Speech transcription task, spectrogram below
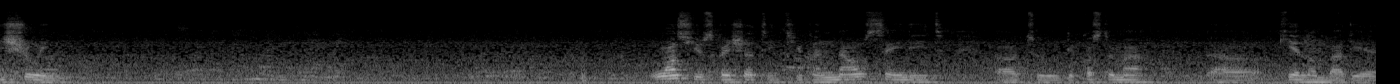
is showing. Once you screenshot it you can now send it uh, to the customer uh, care number there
